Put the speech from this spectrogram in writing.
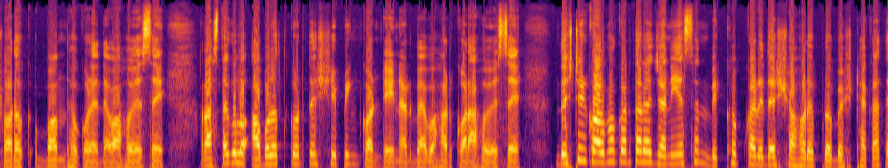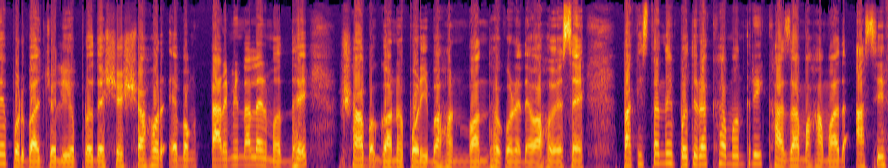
সড়ক বন্ধ করে দেওয়া হয়েছে। রাস্তাগুলো অবরোধ করতে শিপিং কন্টেইনার ব্যবহার করা হয়েছে। দেশটির কর্মকর্তারা জানিয়েছেন, বিক্ষোভকারীদের শহরে প্রবেশ ঠেকাতে পূর্বাঞ্চলীয় প্রদেশের শহর এবং টার্মিনালের মধ্যে সব গণপরিবহন বন্ধ করে দেওয়া হয়েছে। পাকিস্তানের প্রতিরক্ষা মন্ত্রী খাজা মোহাম্মদ আসিফ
